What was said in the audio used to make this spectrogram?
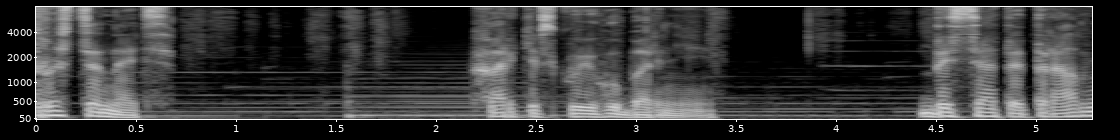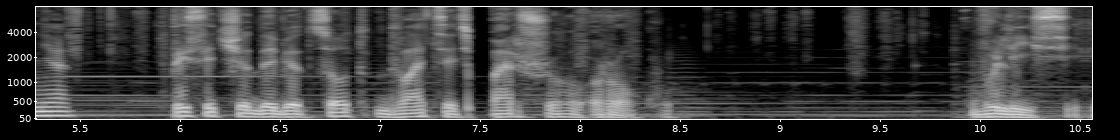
Тростянець Харківської губернії 10 травня 1921 року. В лісі.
